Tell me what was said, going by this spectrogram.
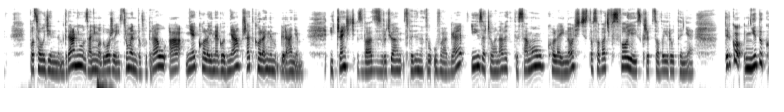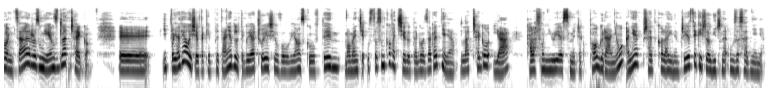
po całodziennym graniu, zanim odłożę instrument do futrału, a nie kolejnego dnia przed kolejnym graniem. I część z Was zwróciła wtedy na to uwagę i zaczęła nawet tę samą kolejność stosować w swojej skrzypcowej rutynie tylko nie do końca rozumiejąc dlaczego. Yy, I pojawiały się takie pytania, dlatego ja czuję się w obowiązku w tym momencie ustosunkować się do tego zagadnienia. Dlaczego ja kalafoniuje smyczek po graniu, a nie przed kolejnym. Czy jest jakieś logiczne uzasadnienie?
